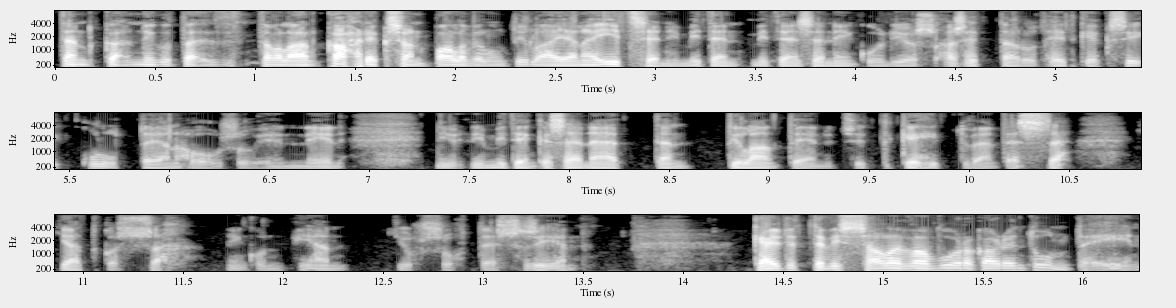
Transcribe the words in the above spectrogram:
tämän niin kuin, tavallaan kahdeksan palvelun tilaajana itse, niin miten, miten sä, niin kuin, jos asettaudut hetkeksi kuluttajan housuihin, niin, niin, niin miten sä näet tämän tilanteen nyt sitten kehittyvän tässä jatkossa niin kuin ihan just suhteessa siihen käytettävissä olevan vuorokauden tunteihin?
